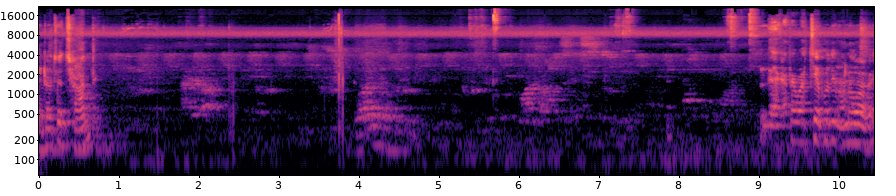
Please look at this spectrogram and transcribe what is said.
এটা হচ্ছে ছাদ। দেখাতে পারছি আপনাদের ভালোভাবে।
